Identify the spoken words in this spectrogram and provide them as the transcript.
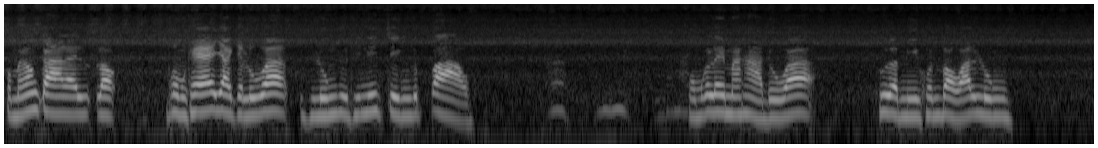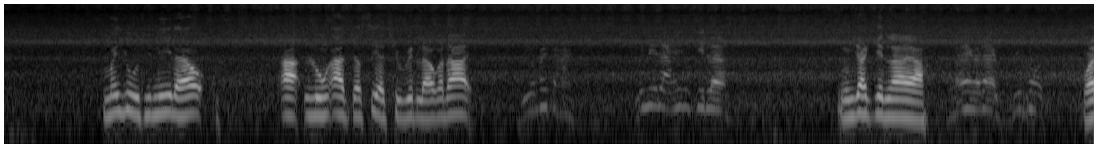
ผมไม่ต้องการอะไรหรอก ผมแค่อยากจะรู้ว่า ลุงอยู่ที่นี่จริงหรือเปล่าเออนี่นี่ทำไมผมก็เลยมาหาดูว่า เพื่อมีคนบอกว่าลุง ไม่อยู่ที่นี่แล้วอะลุงอาจจะเสียชีวิตแล้วก็ได้เดี๋ยวไม่ตายไม่มีอะไรให้กูกินเลย ลุงอยากกินอะไรอะ อะไรก็ได้กินหมดไว้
